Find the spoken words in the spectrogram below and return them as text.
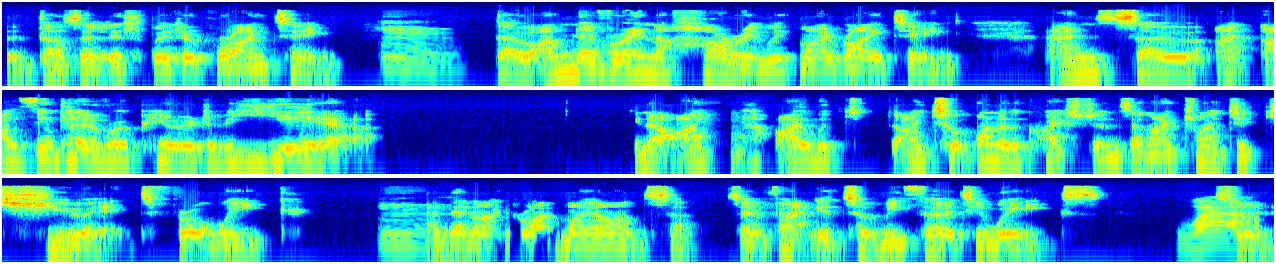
that does a little bit of writing. Mm. So I'm never in a hurry with my writing. And so I, I think over a period of a year, you know, I I would I took one of the questions and I tried to chew it for a week, mm. and then I'd write my answer. So in fact, it took me thirty weeks wow. to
